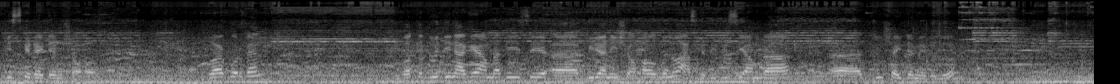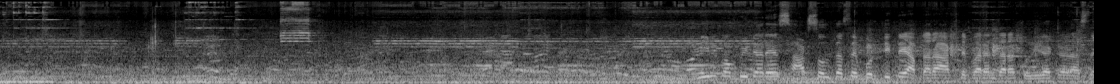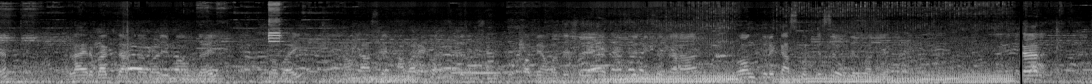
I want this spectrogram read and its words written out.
বিস্কিট আইটেম সহ। দোয়া করবেন, গত দুই দিন আগে আমরা দিয়েছি বিরিয়ানি সহ ওগুলো, আজকে দিয়েছি আমরা জুস আইটেম এগুলো। নিম কম্পিউটারে সার্চ চলতেছে, ভর্তিতে আপনারা আসতে পারেন, যারা শনি ডাক্তার আছেন রায়েরবাগ, যাত্রাবাড়ি মাউদাই সবাই। আমরা আজকে খাবার এখন হবে আমাদের শরীরে যারা রং তুলে কাজ করতেছে, ওদের মাঝে।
